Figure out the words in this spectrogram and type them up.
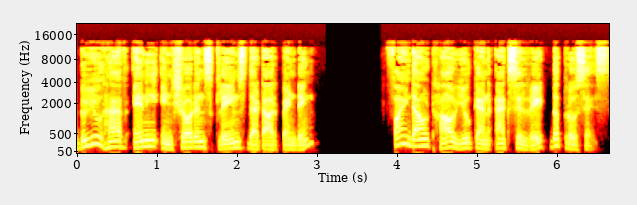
Do you have any insurance claims that are pending? Find out how you can accelerate the process.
